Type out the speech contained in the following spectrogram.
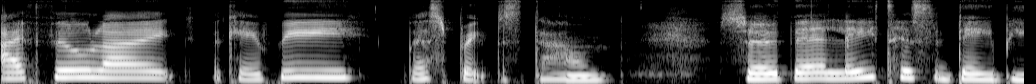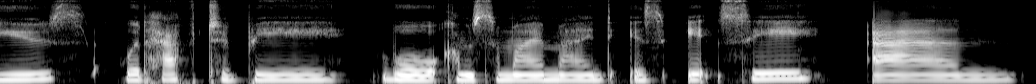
I feel like okay, if we let's break this down. So their latest debuts would have to be well, what comes to my mind is ITZY and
